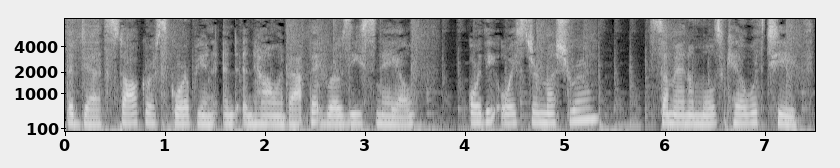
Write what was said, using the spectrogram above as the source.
the death stalker scorpion and and how about that rosy snail? Or the oyster mushroom? Some animals kill with teeth,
